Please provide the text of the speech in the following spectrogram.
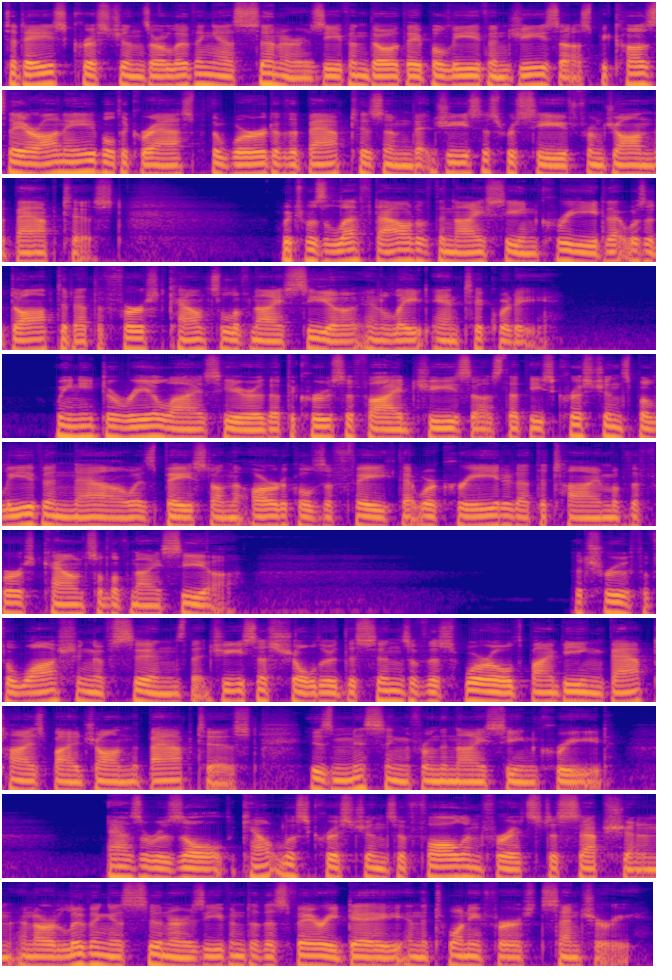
Today's Christians are living as sinners even though they believe in Jesus because they are unable to grasp the word of the baptism that Jesus received from John the Baptist, which was left out of the Nicene Creed that was adopted at the First Council of Nicaea in late antiquity. We need to realize here that the crucified Jesus that these Christians believe in now is based on the articles of faith that were created at the time of the First Council of Nicaea. The truth of the washing of sins that Jesus shouldered the sins of this world by being baptized by John the Baptist is missing from the Nicene Creed. As a result, countless Christians have fallen for its deception and are living as sinners even to this very day in the 21st century.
